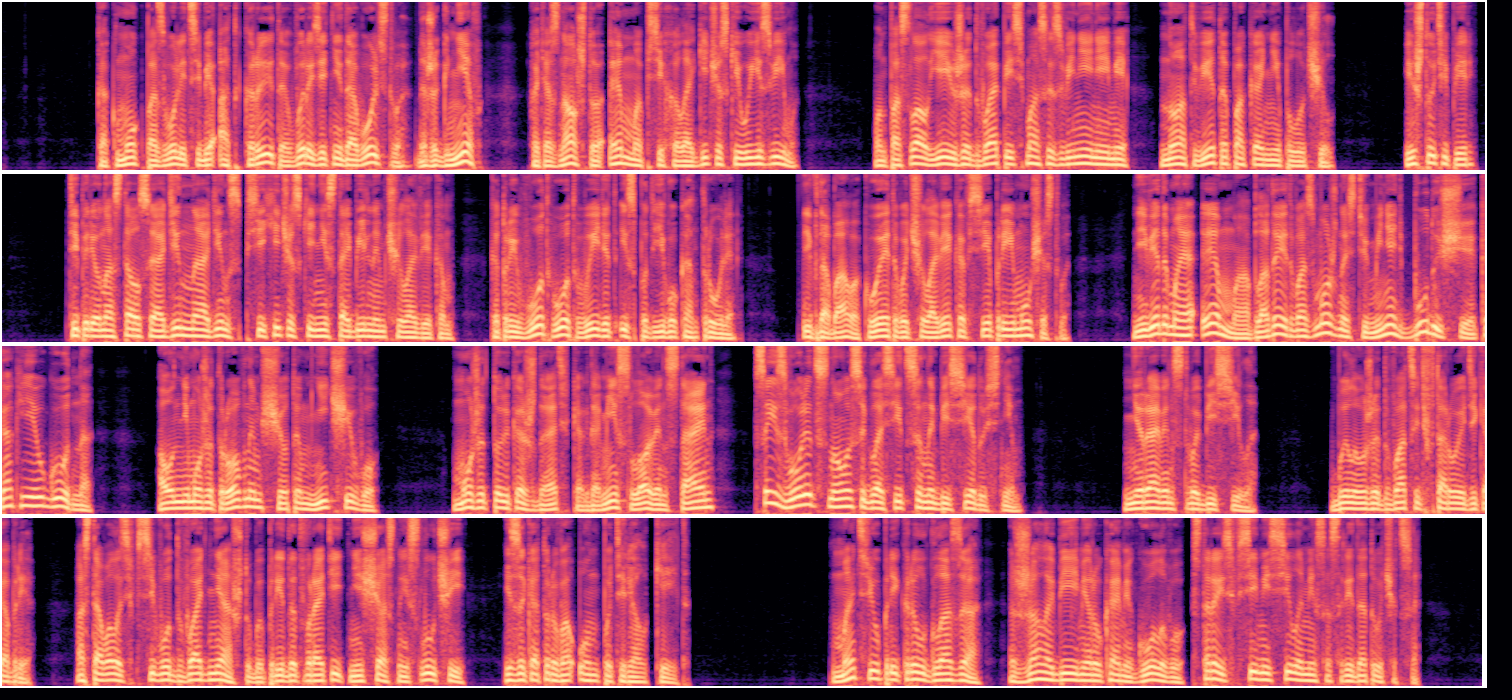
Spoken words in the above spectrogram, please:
Как мог позволить себе открыто выразить недовольство, даже гнев, хотя знал, что Эмма психологически уязвима? Он послал ей уже два письма с извинениями, но ответа пока не получил. И что теперь? Теперь он остался один на один с психически нестабильным человеком, который вот-вот выйдет из-под его контроля. И вдобавок у этого человека все преимущества. Неведомая Эмма обладает возможностью менять будущее как ей угодно, а он не может ровным счетом ничего. Может только ждать, когда мисс Ловенстайн соизволит снова согласиться на беседу с ним. Неравенство бесило. Было уже 22 декабря. Оставалось всего два дня, чтобы предотвратить несчастный случай, из-за которого он потерял Кейт. Мэтью прикрыл глаза, сжал обеими руками голову, стараясь всеми силами сосредоточиться.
